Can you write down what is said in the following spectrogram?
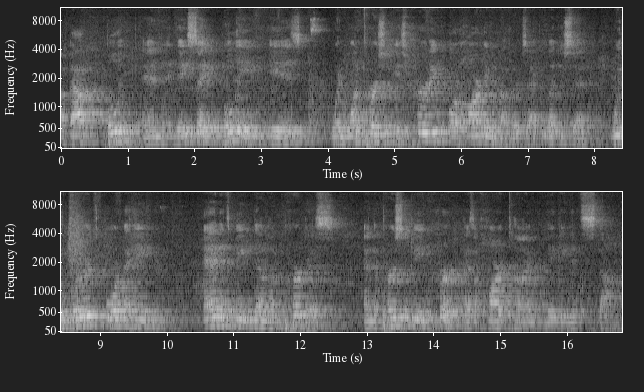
about bullying. And they say bullying is when one person is hurting or harming another, exactly like you said, with words or behavior. And it's being done on purpose, and the person being hurt has a hard time making it stop.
